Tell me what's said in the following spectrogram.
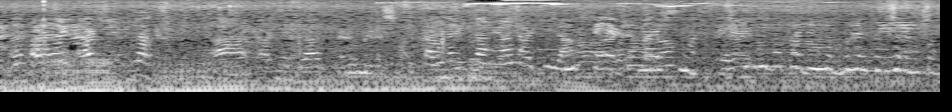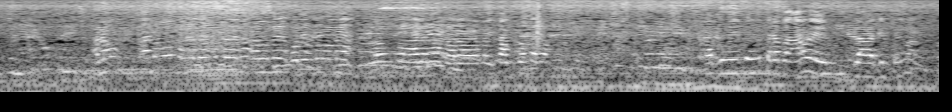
Ano pangalan? Archie Vlogs. Ah, Archie Vlog. Ilan lang yan, Archie lang. Hindi ba pwedeng magmahal ka sa ng pagpunaan? Ano, ano ko, pangalan mo sa ano? Ah, mamaya, kunin ko mamaya. Yung pangalan mo para may tag ko sa'yo. Pag-uwi ko ng trabaho eh, vlogger ko yun.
